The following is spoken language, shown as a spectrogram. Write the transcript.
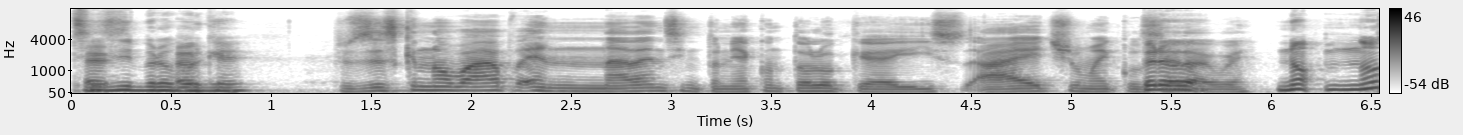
Sí, sí, pero ¿por qué? Pues es que no va en nada en sintonía con todo lo que hizo- ha hecho Michael Pero Cera, güey. no, no,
